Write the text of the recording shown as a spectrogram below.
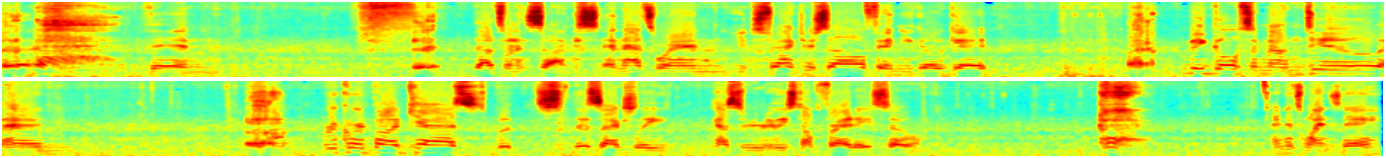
then that's when it sucks. And that's when you distract yourself and you go get big gulps of Mountain Dew and record podcasts. But this actually has to be released on Friday, so. and it's Wednesday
